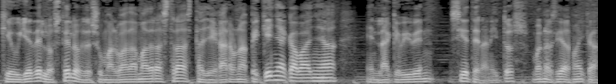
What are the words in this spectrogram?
que huye de los celos de su malvada madrastra hasta llegar a una pequeña cabaña en la que viven siete enanitos. Buenos días, Maika.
